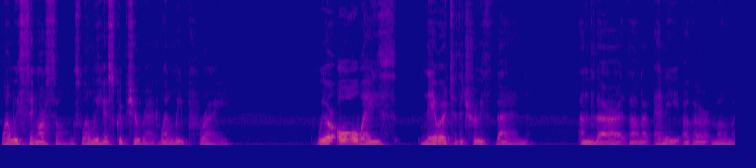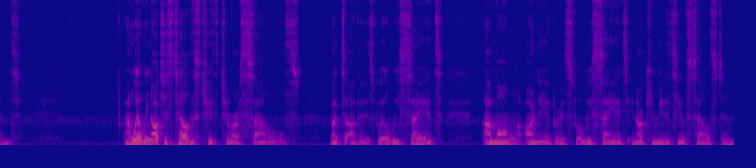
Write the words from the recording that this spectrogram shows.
when we sing our songs, when we hear scripture read, when we pray. We are always nearer to the truth then and there than at any other moment. And will we not just tell this truth to ourselves, but to others? Will we say it among our neighbours? Will we say it in our community of Selsdon?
